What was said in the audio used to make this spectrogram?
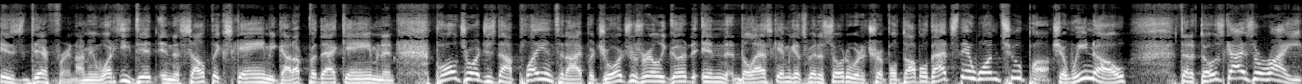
is different. I mean, what he did in the Celtics game, he got up for that game, and then Paul George is not playing tonight, but George was really good in the last game against Minnesota with a triple double. That's their one-two punch, and we know that if those guys are right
